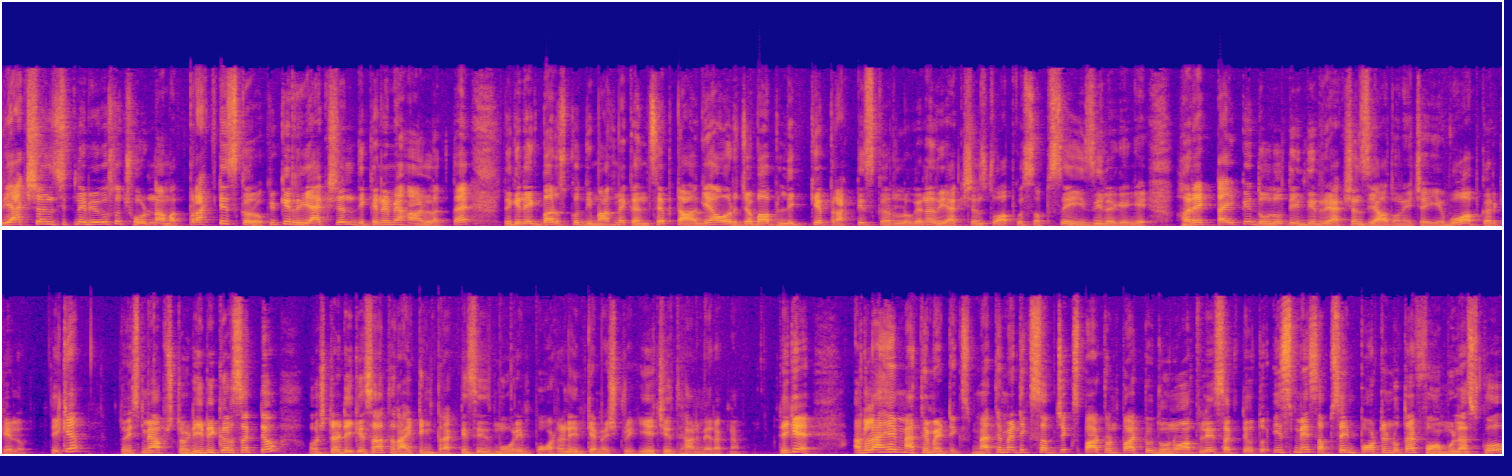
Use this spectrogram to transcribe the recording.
रिएक्शन जितने भी उसको छोड़ना मत। प्रैक्टिस करो, क्योंकि रिएक्शन दिखने में हार्ड लगता है, लेकिन एक बार उसको दिमाग में कंसेप्ट आ गया, और जब आप लिख के प्रैक्टिस कर लोगे ना रिएक्शन तो आपको सबसे ईजी लगेंगे। हर एक टाइप के दो दो तीन तीन रिएक्शन याद होने चाहिए, वो आप करके लो, ठीक है? तो इसमें आप स्टडी भी कर सकते हो और स्टडी के साथ writing practice is more important in chemistry ये चीज़ ध्यान में रखना। ठीक है? अगला है mathematics mathematics subjects part one part two दोनों आप ले सकते हो तो इसमें सबसे इंपॉर्टेंट होता है फॉर्मूलास को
